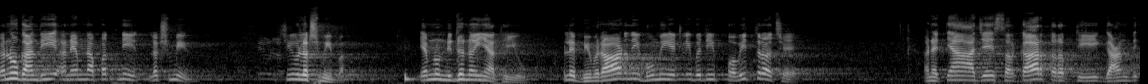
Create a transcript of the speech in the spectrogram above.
કનુ ગાંધી અને એમના પત્ની લક્ષ્મી શિવલક્ષ્મીબા એમનું નિધન અહીંયા થયું. એટલે ભીમરાળની ભૂમિ એટલી બધી પવિત્ર છે. અને ત્યાં આજે સરકાર તરફથી ગાંધી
